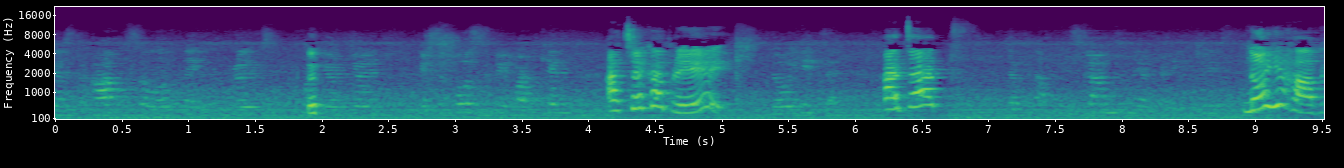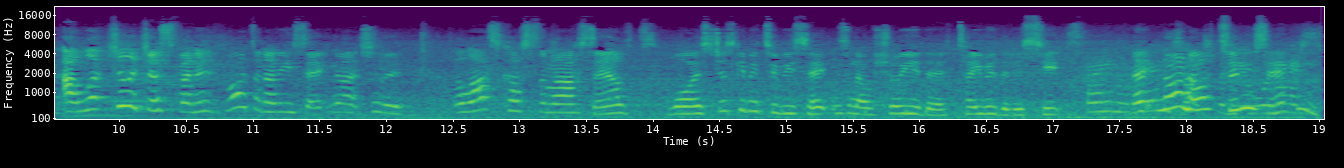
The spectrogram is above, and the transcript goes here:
just absolutely rude what you're doing. You're supposed to be working. I took a break. No, you didn't. I did. I've been standing there for ages. No, you haven't. I literally just finished. Hold on a wee second, actually. The last customer I served was. Just give me two wee seconds and I'll show you the time of the receipts. Right, no, no, two wee seconds.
